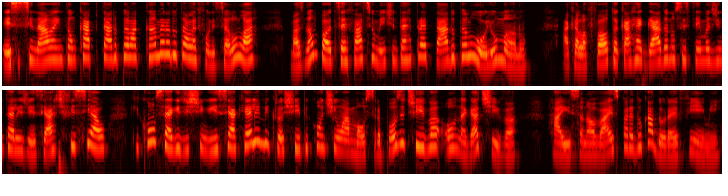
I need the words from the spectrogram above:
Esse sinal é então captado pela câmera do telefone celular, mas não pode ser facilmente interpretado pelo olho humano. Aquela foto é carregada no sistema de inteligência artificial, que consegue distinguir se aquele microchip continha uma amostra positiva ou negativa. Raíssa Novaes para Educadora FM.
